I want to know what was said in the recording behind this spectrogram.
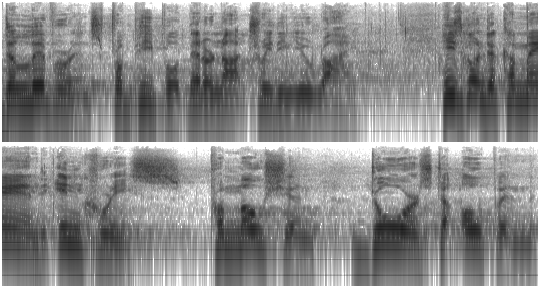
deliverance from people that are not treating you right. He's going to command increase, promotion, doors to open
